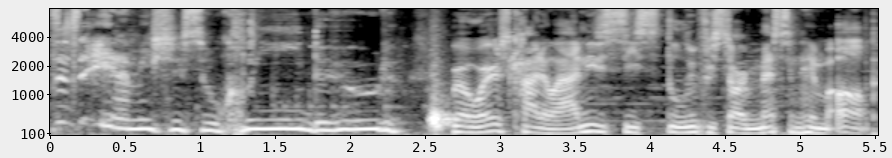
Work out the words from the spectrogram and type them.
this animation is so clean, dude. Bro, where's Kaido at? I need to see Luffy start messing him up.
